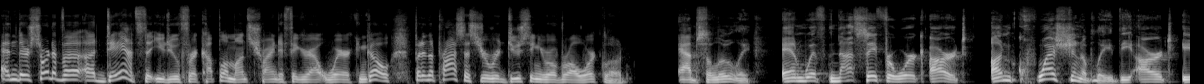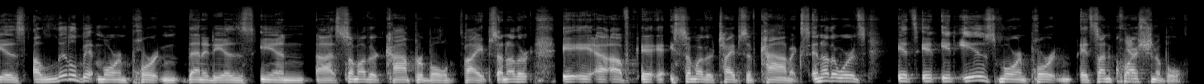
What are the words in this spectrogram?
and there's sort of a, a dance that you do for a couple of months trying to figure out where it can go. But in the process, you're reducing your overall workload. Absolutely. And with not safe for work art, unquestionably the art is a little bit more important than it is in uh, some other comparable types another uh, of uh, some other types of comics. In other words it's it, it is more important. It's unquestionable yeah.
